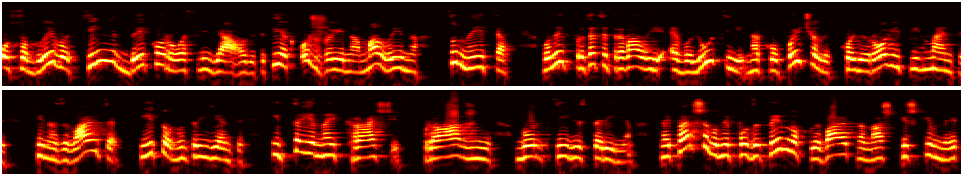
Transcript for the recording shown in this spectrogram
Особливо цінні дикорослі ягоди, такі як ожина, малина, суниця. Вони в процесі тривалої еволюції накопичили кольорові пігменти, які називаються фітонутрієнти. І це є найкращі справжні борці зі старінням. Найперше вони позитивно впливають на наш кишківник,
